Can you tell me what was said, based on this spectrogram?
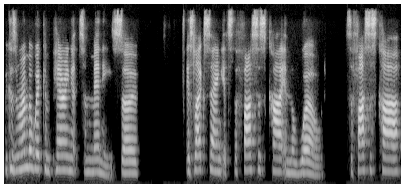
Because remember, we're comparing it to many. So it's like saying it's the fastest car in the world. It's the fastest car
